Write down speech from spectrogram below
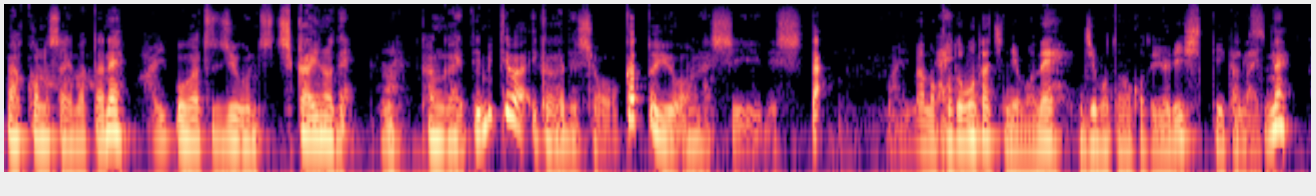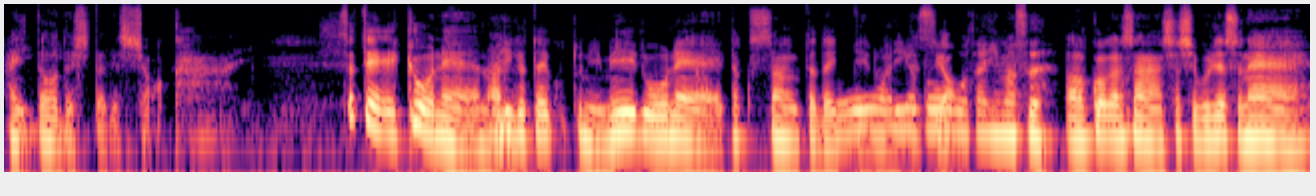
まあ、この際またねはい5月15日近いのでうん考えてみてはいかがでしょうかというお話でした。まあ今の子供たちにもね、地元のことより知っていただいてですね。はい、どうでしたでしょうか。さて今日はねあのはいありがたいことにメールをねたくさんいただいているおーありがんですよ。とうございますあ小川さん久しぶりですね。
